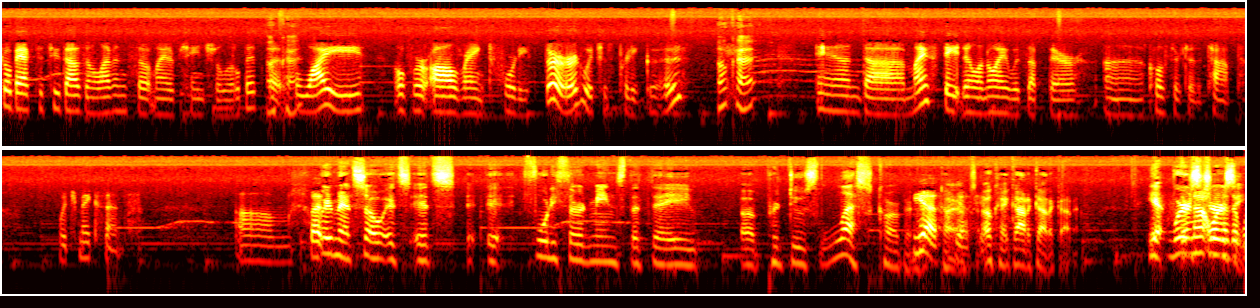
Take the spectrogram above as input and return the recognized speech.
go back to 2011, so it might have changed a little bit. But Okay. Hawaii overall ranked 43rd, which is pretty good. Okay. And uh, my state, Illinois, was up there uh, closer to the top, which makes sense. Um, but Wait a minute. So it's it's forty third means that they uh, produce less carbon Yes, yes, dioxide. yes. Okay, got it, got it, got it. Yes, yeah, where's they're not Jersey? one of the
